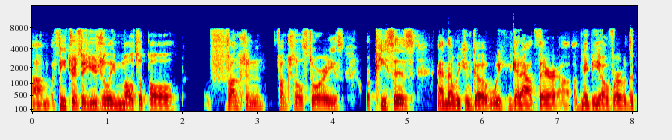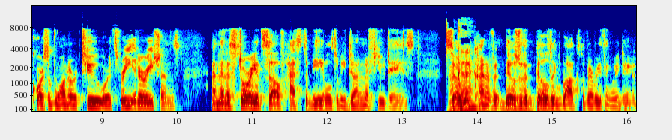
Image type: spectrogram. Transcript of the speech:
um, features are usually multiple function functional stories or pieces and then we can go we can get out there uh, maybe over the course of one or two or three iterations and then a story itself has to be able to be done in a few days so Okay. we kind of those are the building blocks of everything we do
